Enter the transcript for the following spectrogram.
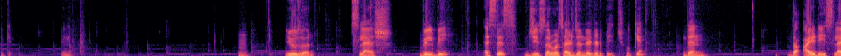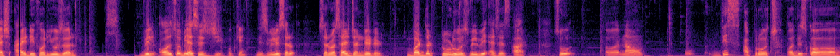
Okay. Enough hmm. user slash will be ssg server side generated page okay? Then the id slash id for user will also be ssg okay? This will be ser server side generated but the to do's will be ssr so uh, now this approach or this uh,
